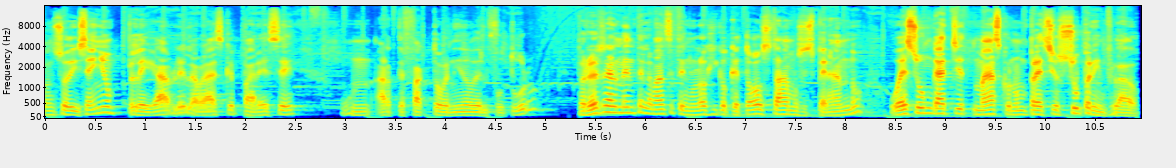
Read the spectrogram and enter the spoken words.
Con su diseño plegable, la verdad es que parece un artefacto venido del futuro. Pero ¿es realmente el avance tecnológico que todos estábamos esperando o es un gadget más con un precio súper inflado?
